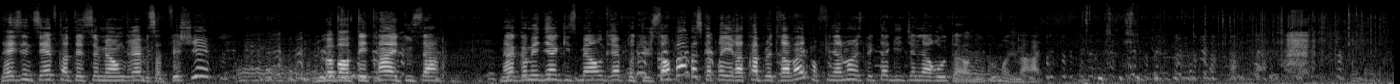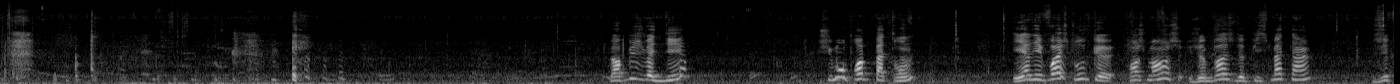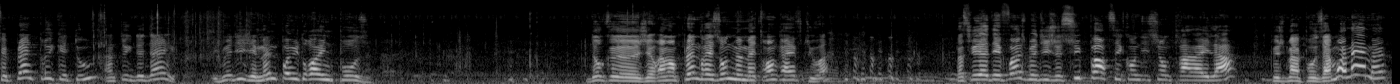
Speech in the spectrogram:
la SNCF, quand elle se met en grève, ça te fait chier. Tu vas prendre tes trains et tout ça. Mais un comédien qui se met en grève, toi tu le sens pas parce qu'après il rattrape le travail pour finalement le spectacle il tienne la route. Alors du coup, moi je m'arrête. En plus, je vais te dire, je suis mon propre patron. Et il y a des fois, je trouve que, franchement, je, je bosse depuis ce matin. J'ai fait plein de trucs et tout, un truc de dingue. Et je me dis, j'ai même pas eu droit à une pause. Donc, euh, j'ai vraiment plein de raisons de me mettre en grève, tu vois. Parce qu'il y a des fois, je me dis, je supporte ces conditions de travail-là, que je m'impose à moi-même. hein.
